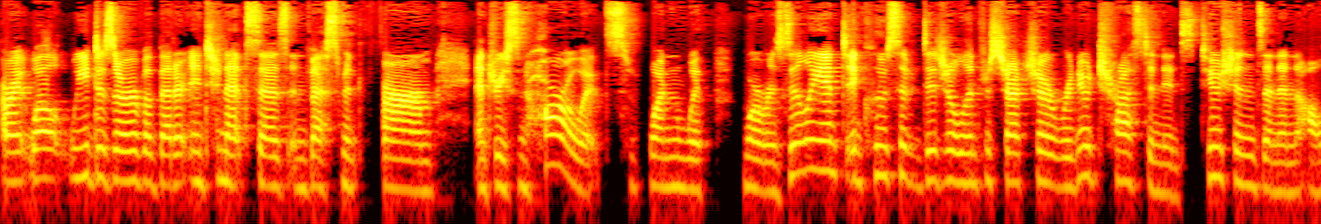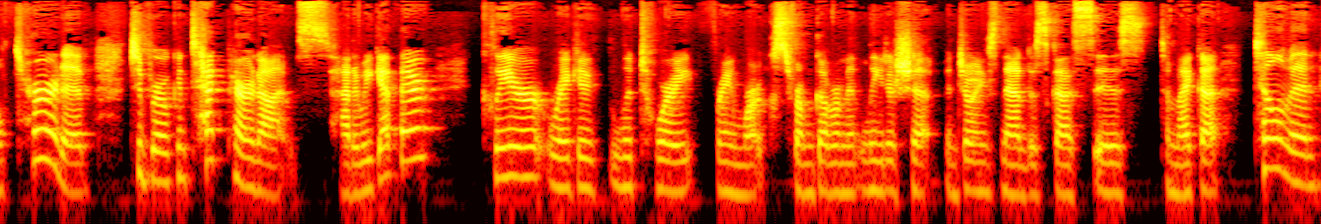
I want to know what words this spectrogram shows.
All right, well, we deserve a better internet, says investment firm Andreessen Horowitz, one with more resilient, inclusive digital infrastructure, renewed trust in institutions, and an alternative to broken tech paradigms. How do we get there? Clear regulatory frameworks from government leadership. And joining us now to discuss is Tomicah Tillemann,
